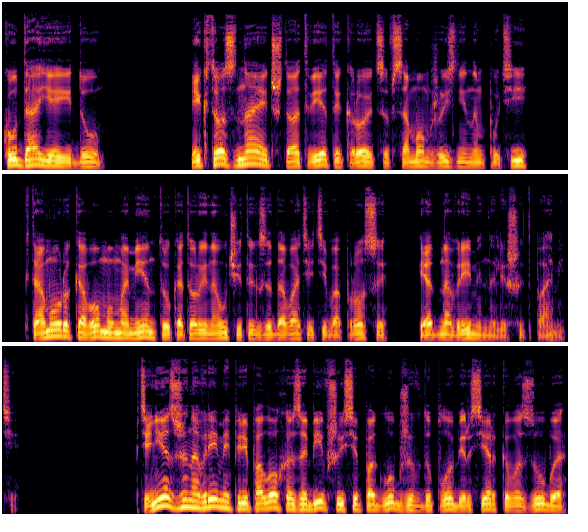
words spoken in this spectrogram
Куда я иду? И кто знает, что ответы кроются в самом жизненном пути, к тому роковому моменту, который научит их задавать эти вопросы и одновременно лишит памяти. Птенец же на время переполоха, забившийся поглубже в дупло берсеркова зуба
